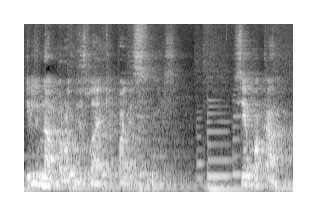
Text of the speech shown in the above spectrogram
Или наоборот дизлайки, палец вниз. Всем пока!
